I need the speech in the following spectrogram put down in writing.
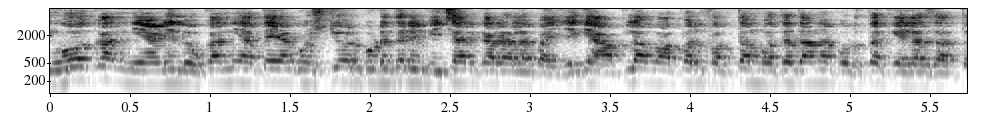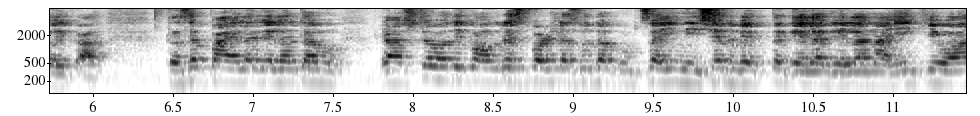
युवकांनी आणि लोकांनी आता या गोष्टीवर कुठेतरी विचार करायला पाहिजे की आपला वापर फक्त मतदानापुरता केला जातोय का? तसं पाहायला गेलं तर राष्ट्रवादी काँग्रेसकडनं सुद्धा कुठचाही निषेध व्यक्त केला गेला नाही किंवा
